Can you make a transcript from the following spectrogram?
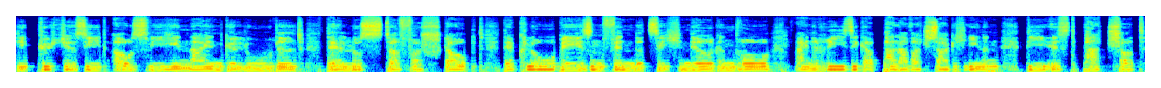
die Küche sieht aus wie hineingeludelt, der Luster verstaubt, der Klobesen findet sich nirgendwo. Ein riesiger Palawatsch, sag ich Ihnen, die ist Patschot,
